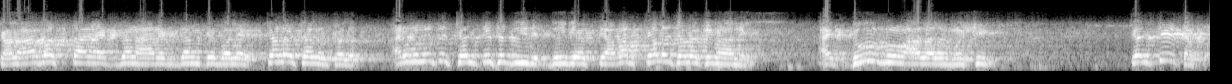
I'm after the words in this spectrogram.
চলা অবস্থায় একজন আরেকজনকে বলে, চলো চলো চলো। আর উনি তো চলতেছে দুই দুই ব্যক্তি, আবার চলো চলো কি মানে আর দুমু আলাল মুশি চলতেই থাকো,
